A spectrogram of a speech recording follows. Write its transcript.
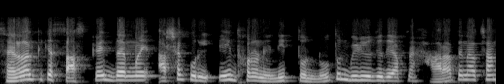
চ্যানেলটিকে সাবস্ক্রাইব দেন নাই, আশা করি এই ধরনের নিত্য নতুন ভিডিও যদি আপনি হারাতে না চান,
